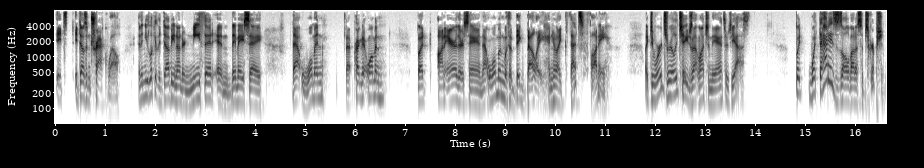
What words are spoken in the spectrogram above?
it's it doesn't track well. And then you look at the dubbing underneath it, and they may say that woman, that pregnant woman, but on air they're saying that woman with a big belly, and you're like, that's funny. Like, do words really change that much? And the answer is yes. But what that is is all about a subscription.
